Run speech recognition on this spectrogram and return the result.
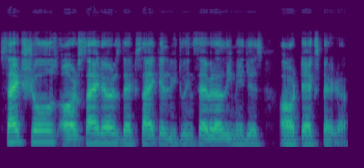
Slideshows or sliders that cycle between several images or text paragraph.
